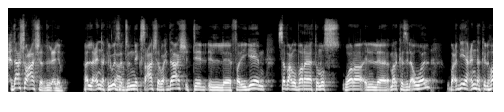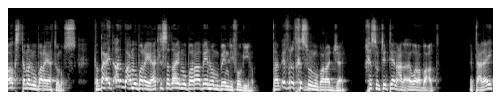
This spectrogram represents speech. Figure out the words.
11 و10 للعلم. هلا عندك الويزردز آه. والنيكس 10 و11 الفريقين سبع مباريات ونص ورا المركز الأول. وبعديها عندك الهوكس ثمان مباريات ونص. فبعد أربع مباريات لسه ضايل مباراة بينهم وبين اللي فوقيهم. طيب افرض خسروا المباراة الجاي. خسروا تنتين على ورا بعض. فهمت علي؟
